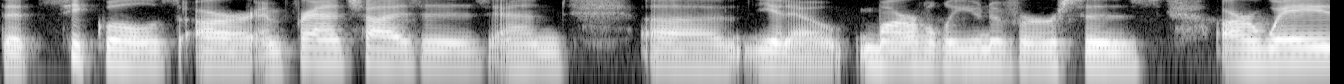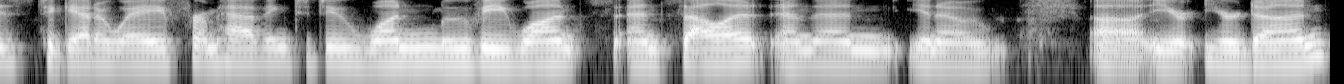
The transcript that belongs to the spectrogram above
that sequels are and franchises and uh, you know Marvel universes are ways to get away from having to do one movie once and sell it and then you know uh, you're you're done.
